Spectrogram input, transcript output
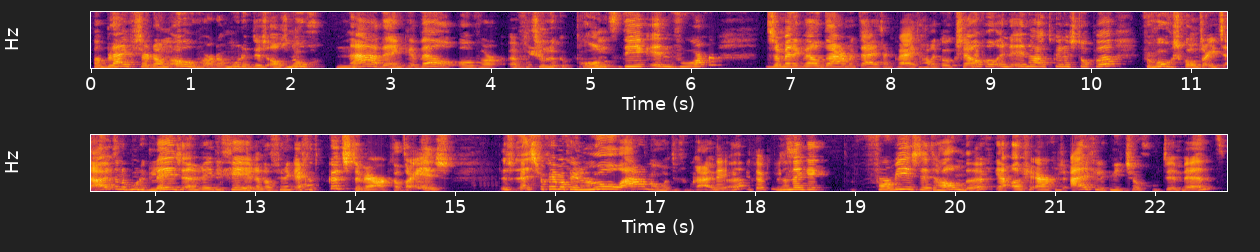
wat blijft er dan over? Dan moet ik dus alsnog nadenken, wel over een fatsoenlijke prompt die ik invoer. Dus dan ben ik wel daar mijn tijd aan kwijt. Had ik ook zelf al in de inhoud kunnen stoppen. Vervolgens komt er iets uit en dat moet ik lezen en redigeren. En dat vind ik echt het kutste werk dat er is. Dus er is ook helemaal geen lol aan om het te gebruiken. Nee, dus dan denk ik, voor wie is dit handig? Ja, als je ergens eigenlijk niet zo goed in bent.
